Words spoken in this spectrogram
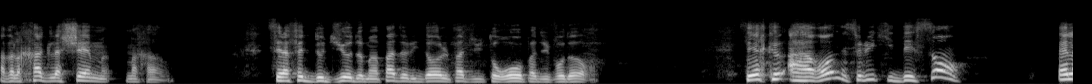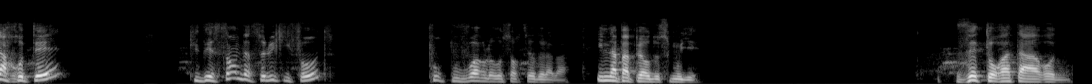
Aval Chag Lachem Machar. C'est la fête de Dieu demain, pas de l'idole, pas du taureau, pas du veau d'or. C'est-à-dire que Aaron est celui qui descend El Achoté, qui descend vers celui qui faute pour pouvoir le ressortir de là-bas. Il n'a pas peur de se mouiller. Zetorat Aaron.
